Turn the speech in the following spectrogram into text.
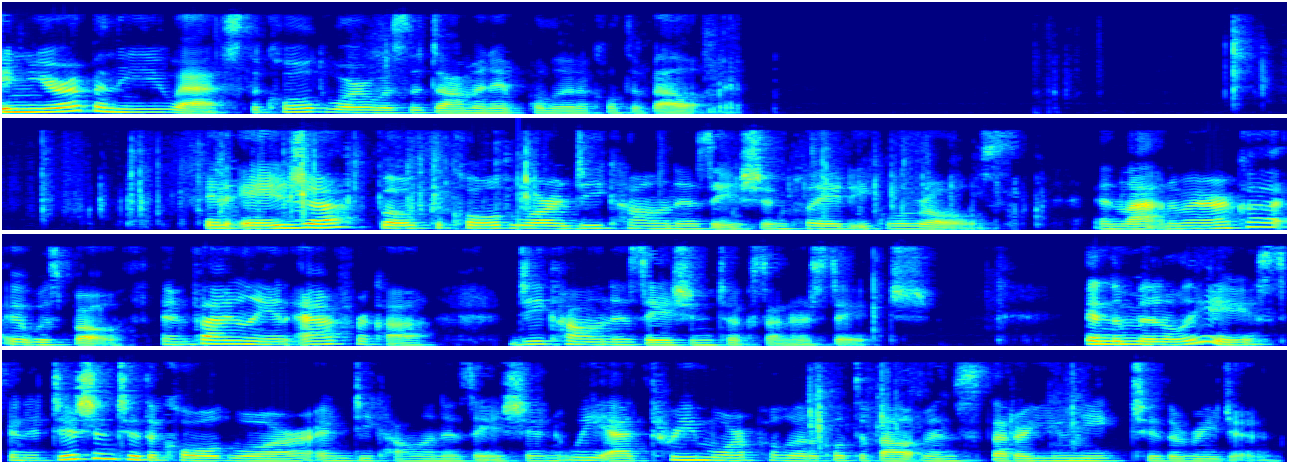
In Europe and the US, the Cold War was the dominant political development. In Asia, both the Cold War and decolonization played equal roles. In Latin America, it was both. And finally, in Africa, decolonization took center stage. In the Middle East, in addition to the Cold War and decolonization, we add three more political developments that are unique to the region.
